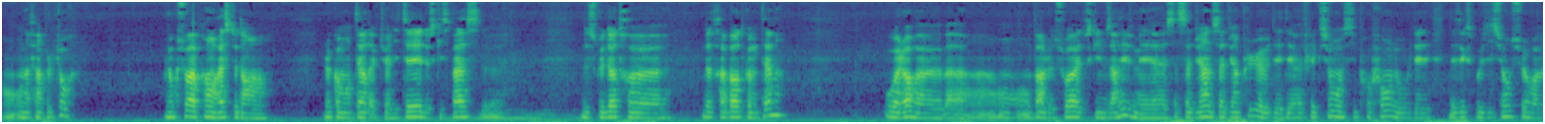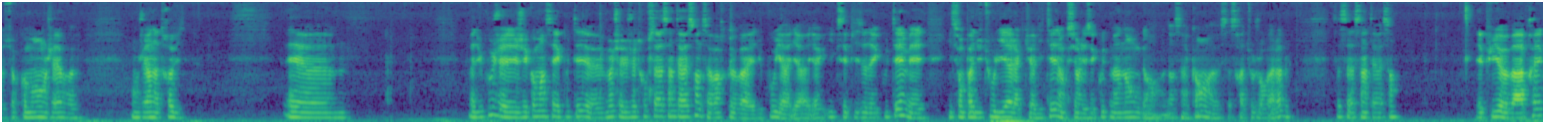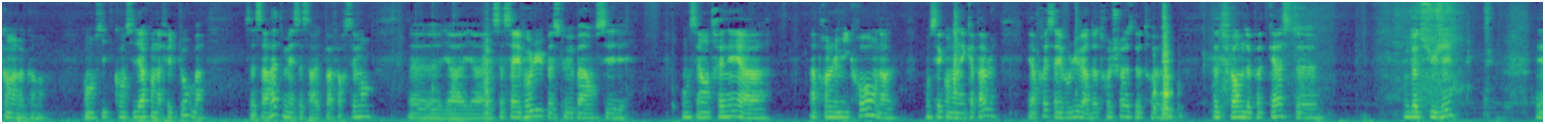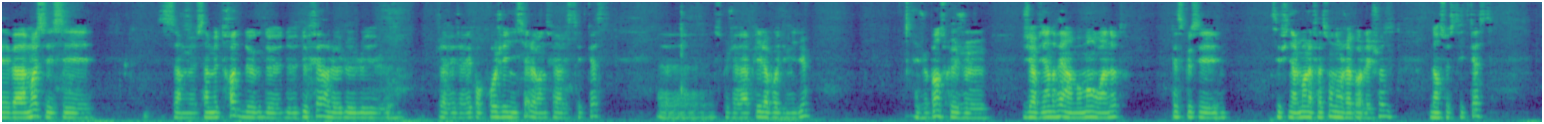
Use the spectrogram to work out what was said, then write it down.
on, a fait un peu le tour. Donc, soit après, on reste dans le commentaire d'actualité, de ce qui se passe, de, ce que euh, d'autres abordent comme thème, ou alors euh, bah, on, parle de soi et de ce qui nous arrive, mais euh, ça, ça devient ça devient plus euh, des, réflexions aussi profondes ou des, expositions sur sur comment on gère on gère notre vie. Et bah, du coup j'ai commencé à écouter. moi je, trouve ça assez intéressant de savoir que bah, du coup il y a, X épisodes à écouter, mais ils sont pas du tout liés à l'actualité. Donc si on les écoute maintenant ou dans dans cinq ans, ça sera toujours valable. Ça, c'est assez intéressant. Et puis, euh, bah, après, quand, quand, on si- considère qu'on a fait le tour, bah, ça s'arrête, mais ça s'arrête pas forcément. Euh, y a, y a, ça, ça évolue parce que bah, on s'est, on s'est entraîné à, à prendre le micro, on, a, on sait qu'on en est capable. Et après, ça évolue vers d'autres choses, d'autres, d'autres formes de podcast euh, ou d'autres sujets. Et bah, moi, c'est, c'est, ça me ça me trotte de, de, de, faire le, le, j'avais j'avais pour projet initial avant de faire les streetcasts euh, ce que j'avais appelé la voie du milieu. Et je pense que je j'y reviendrai à un moment ou à un autre parce que c'est c'est finalement la façon dont j'aborde les choses dans ce streetcast.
